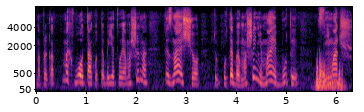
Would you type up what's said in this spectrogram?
наприклад, мехвод, так, у тебе є твоя машина, ти знаєш, що у тебе в машині має бути знімач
